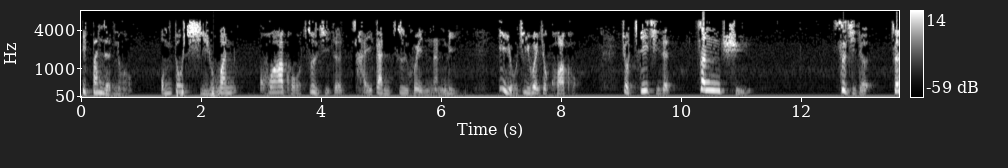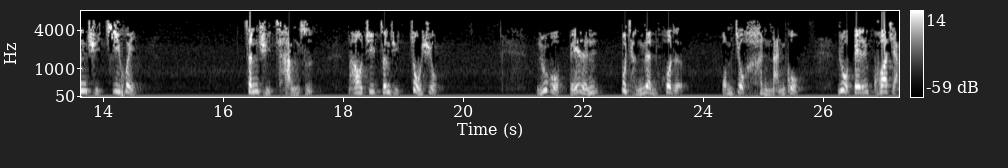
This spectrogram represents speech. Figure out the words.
一般人哦。我们都喜欢夸口自己的才干、智慧、能力，一有机会就夸口，就积极的争取自己的争取机会，争取场子，然后去争取作秀。如果别人不承认，或者我们就很难过；如果别人夸奖，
